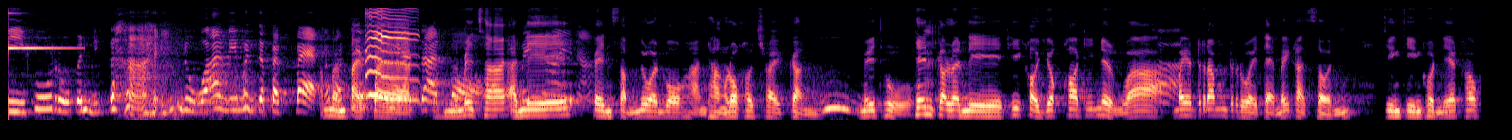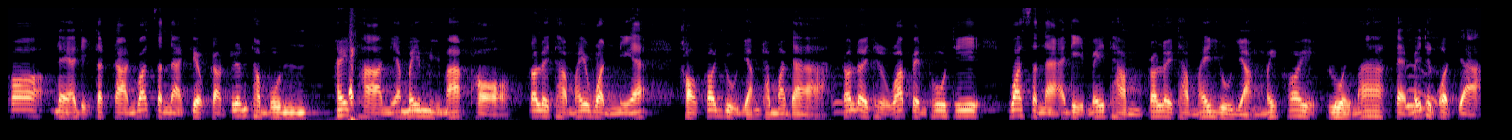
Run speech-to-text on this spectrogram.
มีผู้รู้เป็นมิตรสหายหนูว่าอันนี้มันจะแปลกๆะมันแปลที่กอาจารย์ๆบมัอนกไม่ใช่อันนี้ไม่ใช่นะเป็นสำนวนโวหารทางโลกเขาใช้กันอืมไม่ถูก เช่นกรณีที่เขายกข้อที่หนึ่งว่าค่ะไม่ร่ำรวยแต่ไม่ขัดสน จริง ๆ คนเนี้ยเขาก็ในอดีตการวาสนาเกี่ยวกับเรื่องทำบุญให้ทานเนี้ยไม่มีมากพอ ก็เลยทำให้วันเนี้ยเขาก็อยู่อย่างธรรมดา ก็เลยถือว่าเป็นผู้ที่ วาสนาอดีตไม่ทำก็เลยทำให้อยู่อย่างไม่ค่อยรวยมาก แต่ไม่ถึงอดอยาก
